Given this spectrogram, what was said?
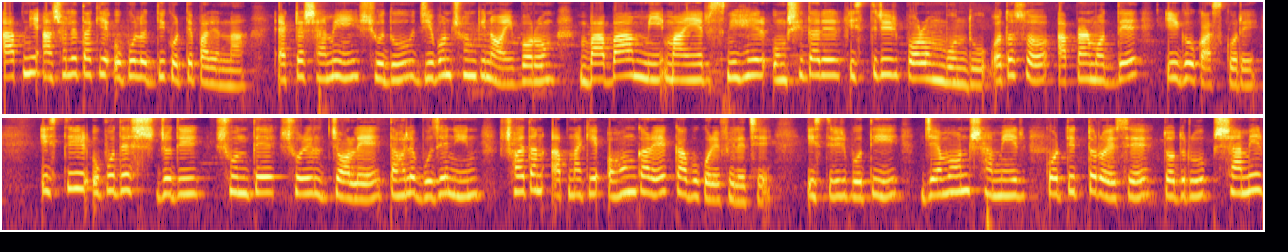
আপনি আসলে তাকে উপলব্ধি করতে পারেন না। একটা স্বামী শুধু জীবনসঙ্গী নয়, বরং বাবা মায়ের স্নেহের অংশীদারের স্ত্রীর পরম বন্ধু, অথচ আপনার মধ্যে ইগো কাজ করে। স্ত্রীর উপদেশ যদি শুনতে শরীর জ্বলে, তাহলে বুঝে নিন শয়তান আপনাকে অহংকারে কাবু করে ফেলেছে। স্ত্রীর প্রতি যেমন স্বামীর কর্তৃত্ব রয়েছে, তদ্রূপ স্বামীর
